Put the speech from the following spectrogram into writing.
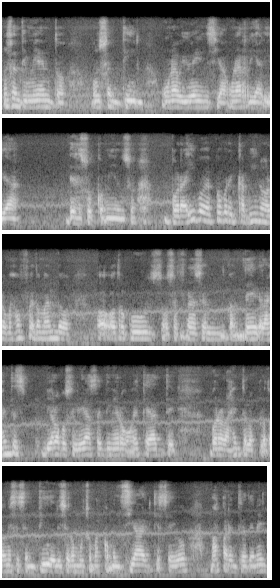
un sentimiento, un sentir, una vivencia, una realidad desde sus comienzos. Por ahí, pues, después por el camino, a lo mejor fue tomando otro curso, se haciendo, desde que la gente vio la posibilidad de hacer dinero con este arte, bueno, la gente lo explotó en ese sentido, lo hicieron mucho más comercial, que se yo, más para entretener.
